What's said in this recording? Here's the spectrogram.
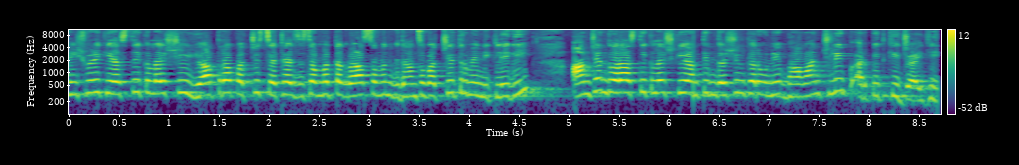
महेश्वरी की अस्थि कलश यात्रा 25 से 28 दिसंबर तक राजसमंद विधानसभा क्षेत्र में निकलेगी। आमजन द्वारा अस्थि कलश के अंतिम दर्शन कर उन्हें भावांजलि अर्पित की जाएगी।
